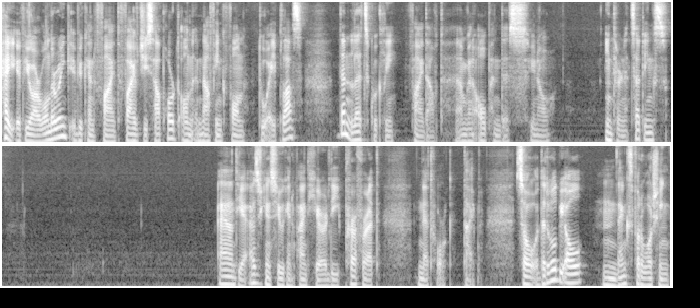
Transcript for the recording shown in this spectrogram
Hey, if you are wondering if you can find 5G support on Nothing Phone 2A Plus, then let's quickly find out. I'm gonna open this, you know, internet settings. And yeah, as you can see, we can find here the preferred network type. So that will be all. Mm, thanks for watching.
